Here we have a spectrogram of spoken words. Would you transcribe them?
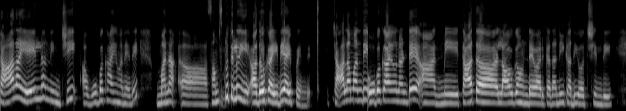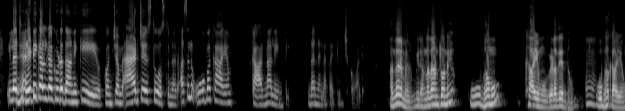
చాలా ఏళ్ళ నుంచి ఆ ఊబకాయం అనేది మన సంస్కృతిలో అదొక ఇదే అయిపోయింది. చాలా మంది ఊబకాయం అంటే మీ తాత లావుగా ఉండేవారు కదా నీకు అది వచ్చింది. ఇలా జెనెటికల్గా కూడా దానికి కొంచెం యాడ్ చేస్తూ వస్తున్నారు. అసలు ఊబకాయం కారణాలు ఏంటి దాన్ని ఎలా తగ్గించుకోవాలి? అందరే మేడం మీరు అన్న దాంట్లోనే ఊభము ఖాయము విడదీద్దాం. ఊభకాయం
